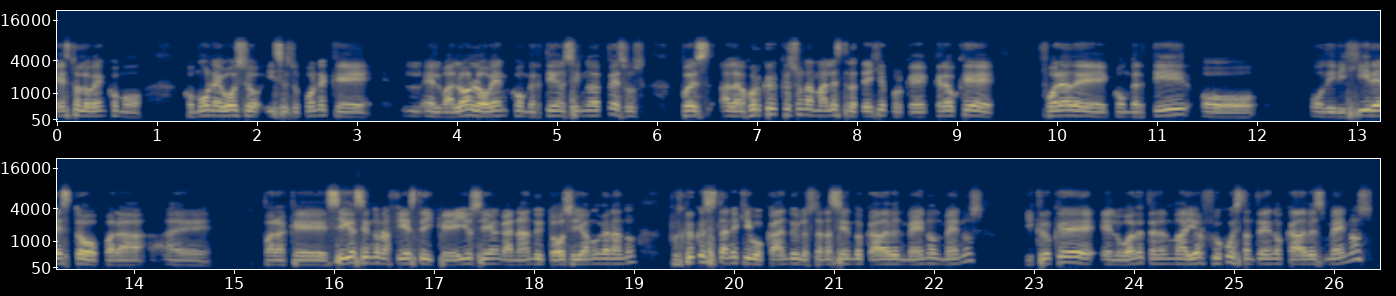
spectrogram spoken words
esto lo ven como, como un negocio y se supone que el balón lo ven convertido en signo de pesos, pues a lo mejor creo que es una mala estrategia porque creo que fuera de convertir o, o dirigir esto para eh, para que siga siendo una fiesta y que ellos sigan ganando y todos sigamos ganando, pues creo que se están equivocando y lo están haciendo cada vez menos, menos. Y creo que en lugar de tener mayor flujo, están teniendo cada vez menos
